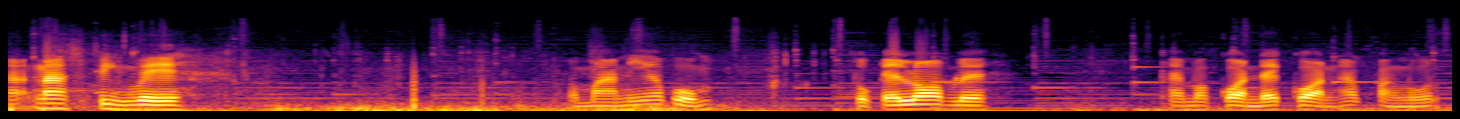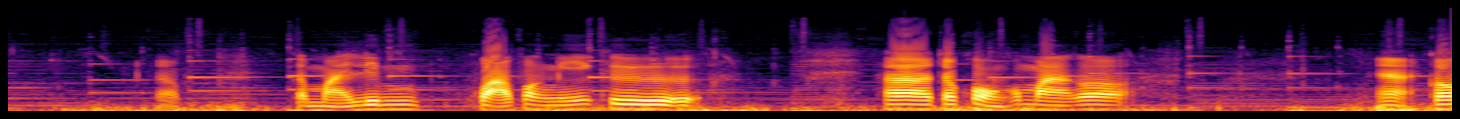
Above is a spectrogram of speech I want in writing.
ฮะหน้าสปริงเวย์ประมาณนี้ครับผม ตกได้รอบเลย ใครมาก่อนได้ก่อนครับฝั่งนู้นครับ แต่หมายริมขวาฝั่งนี้คือ ถ้าเจ้าของเข้ามาก็เนี่ยก็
